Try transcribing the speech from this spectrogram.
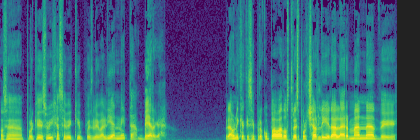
O sea, porque su hija se ve que pues le valía neta verga. La única que se preocupaba dos, tres por Charlie era la hermana de,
